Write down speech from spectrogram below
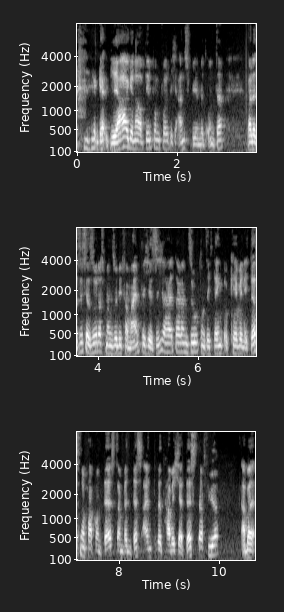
Ja, genau, auf den Punkt wollte ich anspielen mitunter. Weil es ist ja so, dass man so die vermeintliche Sicherheit darin sucht und sich denkt, okay, wenn ich das noch habe und das, dann wenn das eintritt, habe ich ja das dafür. Aber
